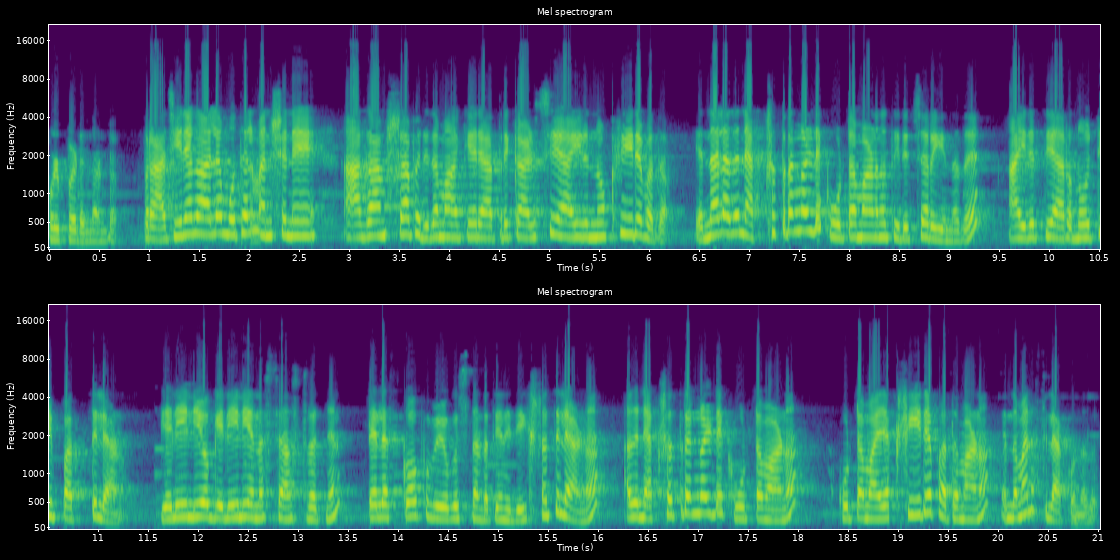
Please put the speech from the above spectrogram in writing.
ഉൾപ്പെടുന്നുണ്ട്. പ്രാചീന കാലം മുതൽ മനുഷ്യനെ ആകാംക്ഷാഭരിതമാക്കിയ രാത്രി കാഴ്ചയായിരുന്നു ക്ഷീരപഥം. എന്നാൽ അത് നക്ഷത്രങ്ങളുടെ കൂട്ടമാണെന്ന് തിരിച്ചറിയുന്നത് ആയിരത്തി അറുന്നൂറ്റി പത്തിലാണ് ഗലീലിയോ ഗലീലി എന്ന ശാസ്ത്രജ്ഞൻ ടെലസ്കോപ്പ് ഉപയോഗിച്ച് നടത്തിയ നിരീക്ഷണത്തിലാണ് അത് നക്ഷത്രങ്ങളുടെ കൂട്ടമാണ് കൂട്ടമായ ക്ഷീരപഥമാണ് എന്ന് മനസ്സിലാക്കുന്നത്.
